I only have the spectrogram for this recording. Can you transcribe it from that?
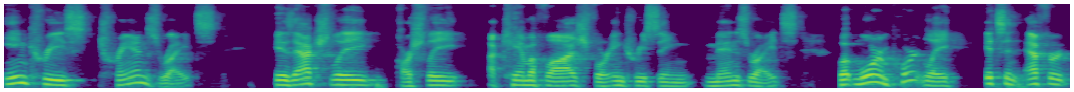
increase trans rights is actually partially a camouflage for increasing men's rights. But more importantly, it's an effort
